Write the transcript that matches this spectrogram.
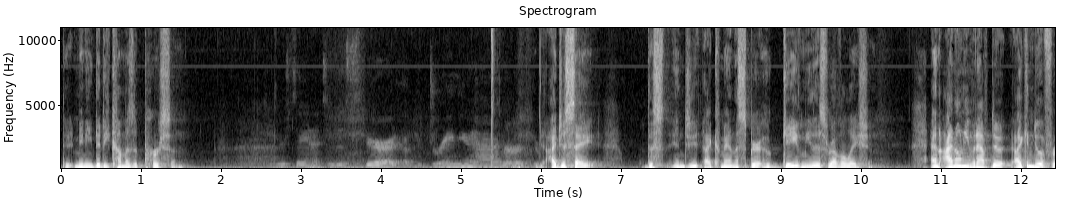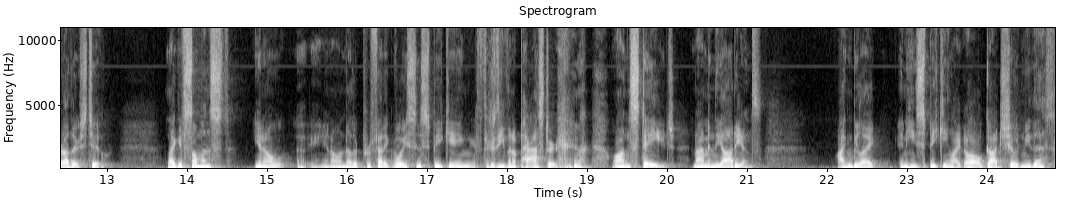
Did, meaning, did he come as a person? I just say, this, in, I command the Spirit who gave me this revelation. And I don't even have to, I can do it for others too. Like if someone's, you know, uh, you know, another prophetic voice is speaking, if there's even a pastor on stage and I'm in the audience, I can be like, and he's speaking like, oh, God showed me this.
